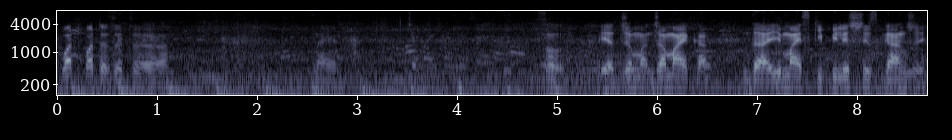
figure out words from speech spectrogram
what what is it uh, name? So, yeah, Джама- Джамайка. Да, ямайские беляши с ганджей.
